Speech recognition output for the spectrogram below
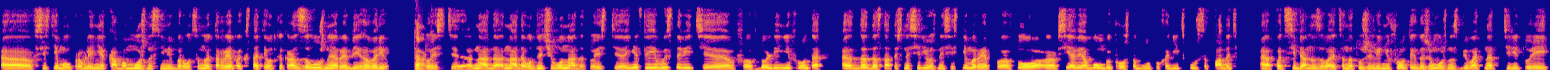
в систему управления КАБом, можно с ними бороться. Но это рэб, кстати, вот как раз Залужный о рэбе и говорил. Так. То есть э, надо, надо, вот для чего надо. То есть э, если выставить э, вдоль линии фронта достаточно серьезные системы РЭП, то все авиабомбы просто будут уходить с курса, падать под себя, называется, на ту же линию фронта. Их даже можно сбивать над территорией,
